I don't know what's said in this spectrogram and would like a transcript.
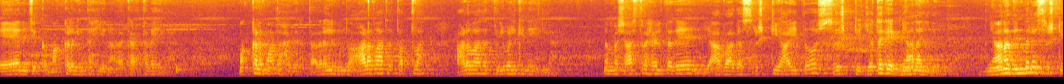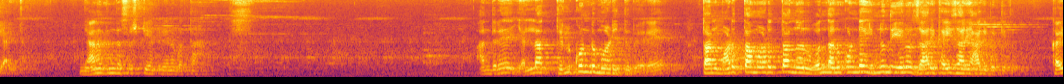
ಏನು ಚಿಕ್ಕ ಮಕ್ಕಳಿಗಿಂತ ಏನು ಅದಕ್ಕೆ ಇಲ್ಲ. ಮಕ್ಕಳ ಮಾತು ಹಾಗಿರುತ್ತೆ. ಅದರಲ್ಲಿ ಒಂದು ಆಳವಾದ ತತ್ವ, ಆಳವಾದ ತಿಳುವಳಿಕೆನೇ ಇಲ್ಲ. ನಮ್ಮ ಶಾಸ್ತ್ರ ಹೇಳ್ತದೆ, ಯಾವಾಗ ಸೃಷ್ಟಿ ಆಯಿತೋ ಸೃಷ್ಟಿ ಜೊತೆಗೆ ಜ್ಞಾನ ಇದೆ. ಜ್ಞಾನದಿಂದಲೇ ಸೃಷ್ಟಿ ಆಯಿತು. ಜ್ಞಾನದಿಂದ ಸೃಷ್ಟಿ ಅಂದರೆ ಏನು ಗೊತ್ತಾ? ಅಂದರೆ ಎಲ್ಲ ತಿಳ್ಕೊಂಡು ಮಾಡಿದ್ದು ಬೇರೆ, ತಾನು ಮಾಡುತ್ತಾ ಮಾಡುತ್ತಾ ನಾನು ಒಂದು ಅಂದ್ಕೊಂಡೆ ಇನ್ನೊಂದು ಏನೋ ಜಾರಿ, ಕೈ ಜಾರಿ ಆಗಿಬಿಟ್ಟಿತು ಕೈ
